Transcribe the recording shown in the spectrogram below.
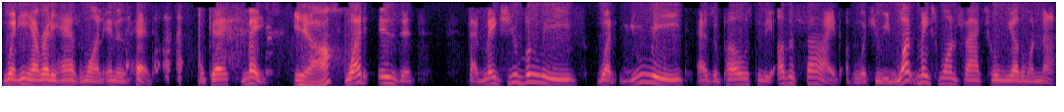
when he already has one in his head. Okay? mate. yeah. what is it that makes you believe what you read as opposed to the other side of what you read? What makes one factual and the other one not?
